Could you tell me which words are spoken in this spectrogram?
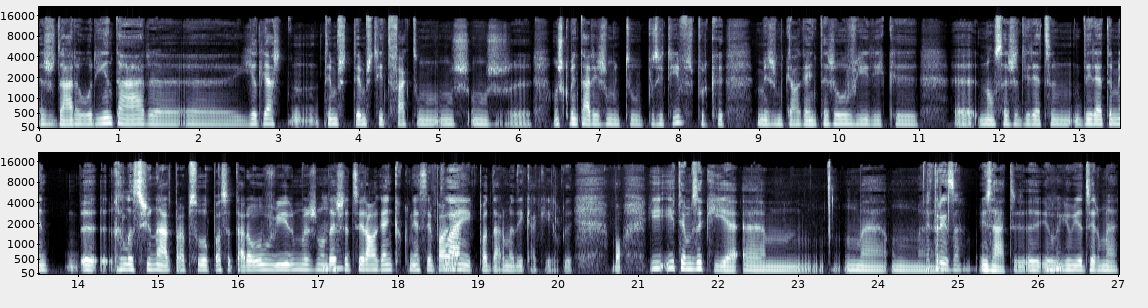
ajudar a orientar, uh, uh, e aliás temos, temos tido de facto uns, uns, uh, uns comentários muito positivos, porque mesmo que alguém esteja a ouvir e que não seja direta, diretamente relacionado para a pessoa que possa estar a ouvir, mas não uhum. deixa de ser alguém que conhece sempre claro. alguém e que pode dar uma dica àquilo. Bom, e, e temos aqui a, um, uma, uma. A Teresa. Exato, eu, uhum. eu ia dizer uma,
